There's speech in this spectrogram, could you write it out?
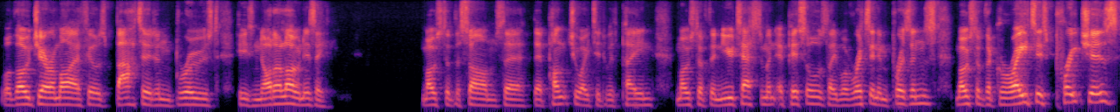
Well, though Jeremiah feels battered and bruised, he's not alone, is he? Most of the Psalms, they're, they're punctuated with pain. Most of the New Testament epistles, they were written in prisons. Most of the greatest preachers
